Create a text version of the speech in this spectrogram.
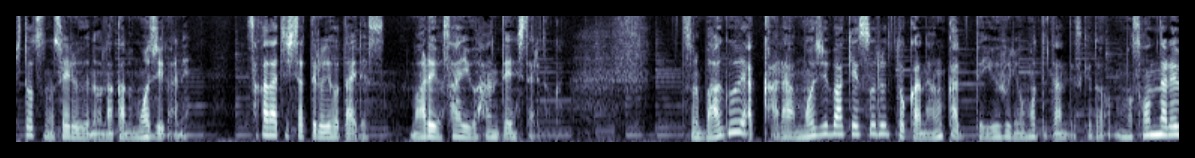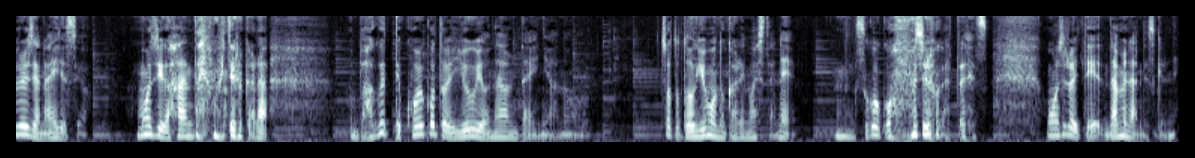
1つのセルの中の文字がね、逆立ちしちゃってる状態です。あるいは左右反転したりとか。そのバグやから文字化けするとかなんかっていうふうに思ってたんですけど、もうそんなレベルじゃないですよ。文字が反対向いてるから、バグってこういうことを言うよな、みたいに、あの、ちょっと度肝も抜かれましたね。うん、すごく面白かったです。面白いってダメなんですけどね。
